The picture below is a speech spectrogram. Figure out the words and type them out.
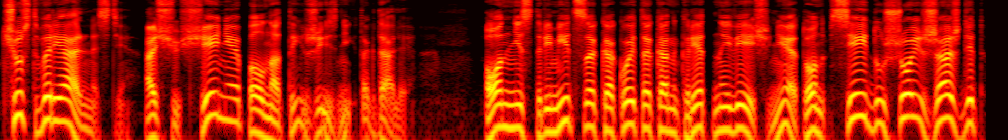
«чувство реальности», «ощущение полноты жизни» и так далее. Он не стремится к какой-то конкретной вещи. Нет, он всей душой жаждет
